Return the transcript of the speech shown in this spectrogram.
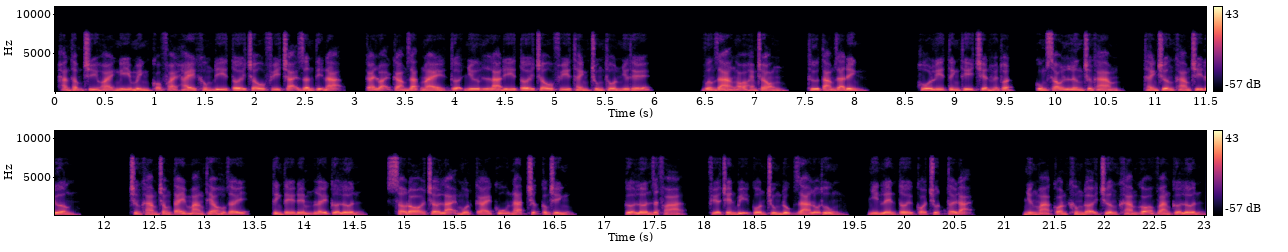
Hắn thậm chí hoài nghi mình có phải hay không đi tới châu phi trại dân tị nạn, cái loại cảm giác này tựa như là đi tới châu phi thành trung thôn như thế. Vương ra ngõ hẻm trong, thứ tám gia đình. Hồ ly tinh thi triển huyết thuật, cùng sau lưng trương kham, thành trương kham chỉ đường. Trương kham trong tay mang theo hộp giấy, tinh tế đếm lấy cửa lớn, sau đó trở lại một cái cũ nát trước cổng chính. Cửa lớn rất phá, phía trên bị côn trùng đục ra lỗ thủng, nhìn lên tới có chút thời đại. Nhưng mà còn không đợi trương kham gõ vang cửa lớn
